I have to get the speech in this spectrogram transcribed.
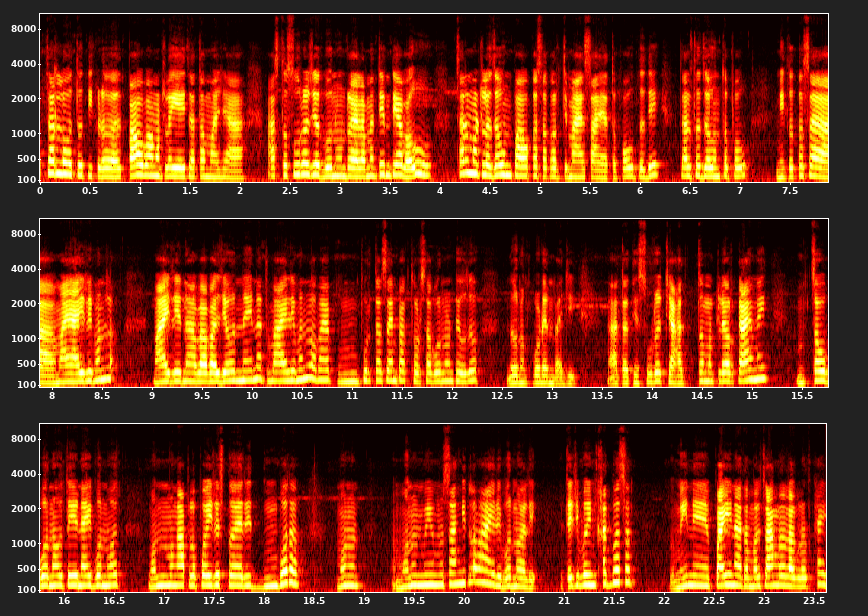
चाललो होतो तिकडं. पाव बा म्हटलं यायचं आता माझ्या. आज तर सूरजच बनवून राहिला. म्हणते त्या भाऊ. चल म्हटलं जाऊन पाहू कसं करते माझ्या साया तर पाहू तर दे. चालतं जाऊन तर पाहू. मी तर तसा माझ्या आईले म्हणलं. मायले ना बाबा जेवण नाही ना तर मायले म्हणलं माझ्या पुरता स्वयंपाक थोडासा बनवून ठेवतो. दोन पोड्यान भाजी. आता ते सूरजच्या हात म्हटल्यावर काय नाही चव बनवते नाही बनवत. म्हणून मग आपलं पहिलेच तयारी बरं. म्हणून म्हणून मी मग सांगितलं मायले बनवाले त्याची बहीण खात बसत मी नाही पाहिजे आता मला चांगलं लागलं काय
